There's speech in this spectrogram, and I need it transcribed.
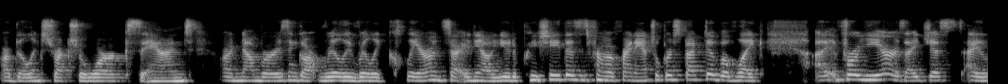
our billing structure works and our numbers and got really really clear and started you know you'd appreciate this is from a financial perspective of like I, for years i just i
